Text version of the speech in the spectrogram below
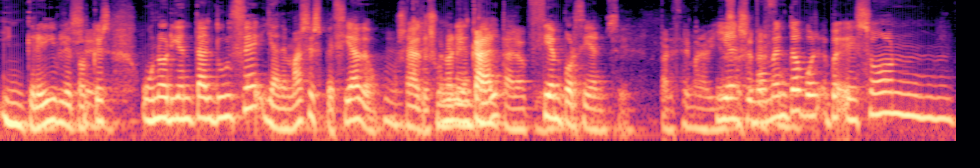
increíble, porque Sí. es un oriental dulce y además especiado. O sea, que es un oriental encanta el Opium. 100%. Sí, parece maravilloso. Y en su perfume. momento, pues eh, son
